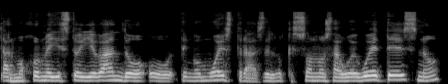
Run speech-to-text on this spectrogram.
a lo mejor me estoy llevando o tengo muestras de lo que son los ahuehuetes, ¿no?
